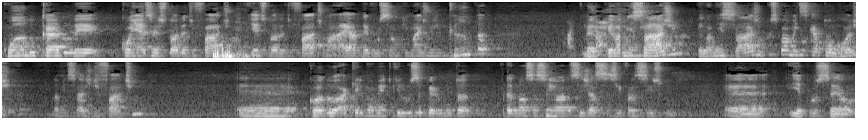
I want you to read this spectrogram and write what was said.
Quando o Carlos conhece a história de Fátima, e a história de Fátima é a devoção que mais o encanta né, pela mensagem, pela mensagem, principalmente escatológica da mensagem de Fátima. É, quando aquele momento que Lúcia pergunta para Nossa Senhora se já se Francisco é, ia para o céu,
